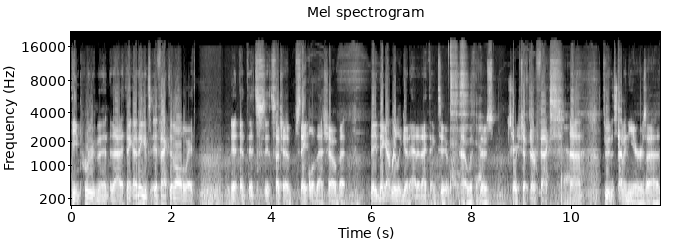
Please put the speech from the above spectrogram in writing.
the improvement that I think. I think it's effective all the way. It, it, it's it's such a staple of that show, but they, they got really good at it. I think too uh, with Yeah. those shapeshifter effects Yeah. uh, through the seven years. Uh,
